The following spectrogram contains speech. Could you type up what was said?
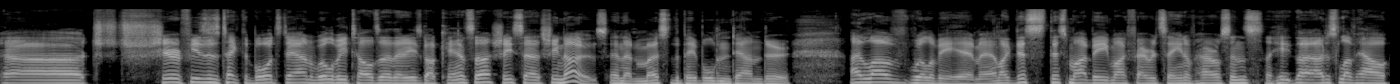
Uh, she refuses to take the boards down. Willoughby tells her that he's got cancer. She says she knows, and that most of the people in town do. I love Willoughby here, man. Like this, this might be my favorite scene of Harrelson's. He, I just love how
